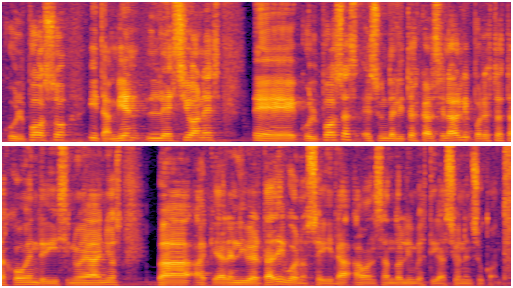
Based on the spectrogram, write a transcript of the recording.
culposo y también lesiones eh, culposas. Es un delito escarcelable y por esto esta joven de 19 años va a quedar en libertad y bueno, seguirá avanzando la investigación en su contra.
